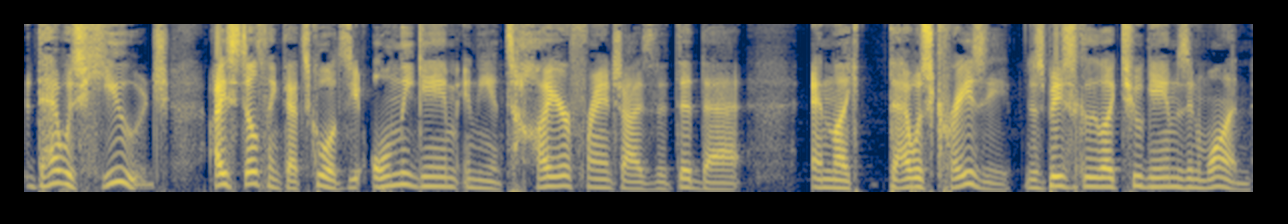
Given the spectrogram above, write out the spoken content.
that was huge. I still think that's cool. It's the only game in the entire franchise that did that. And like that was crazy. There's basically like two games in one.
